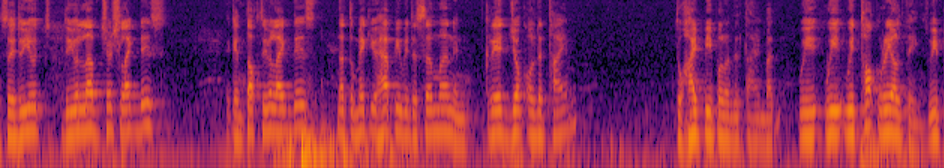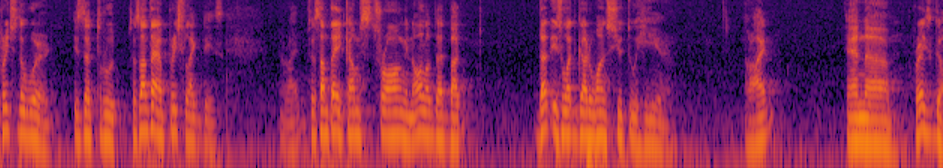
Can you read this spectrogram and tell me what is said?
So do you do you love church like this? They can talk to you like this, not to make you happy with the sermon and create joke all the time, to hype people all the time. But we we we talk real things. We preach the word. It's the truth. So sometimes I preach like this. All right. So sometimes it comes strong and all of that, but that is what God wants you to hear. All right. And uh, praise God.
